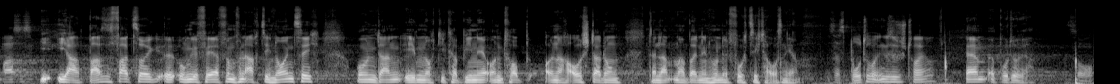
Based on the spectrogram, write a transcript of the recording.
Basis? Ja, Basisfahrzeug äh, ungefähr 85, 90 und dann eben noch die Kabine on top nach Ausstattung, dann landen wir bei den 150.000, ja. Ist das brutto irgendwie so teuer? Ähm, brutto, ja. So.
